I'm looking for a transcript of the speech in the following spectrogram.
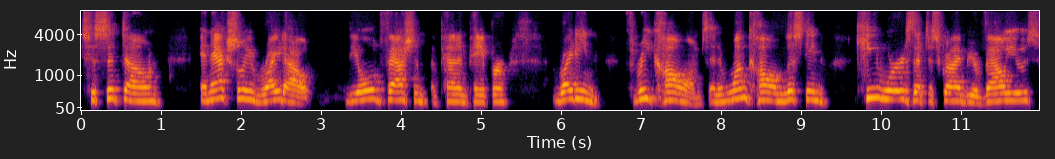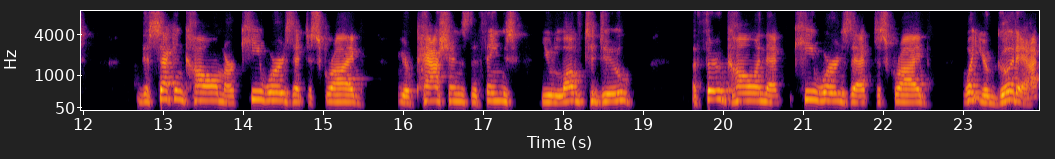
to sit down and actually write out the old fashioned pen and paper, writing three columns, and in one column, listing keywords that describe your values. The second column are keywords that describe your passions, the things you love to do. A third column that keywords that describe what you're good at.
